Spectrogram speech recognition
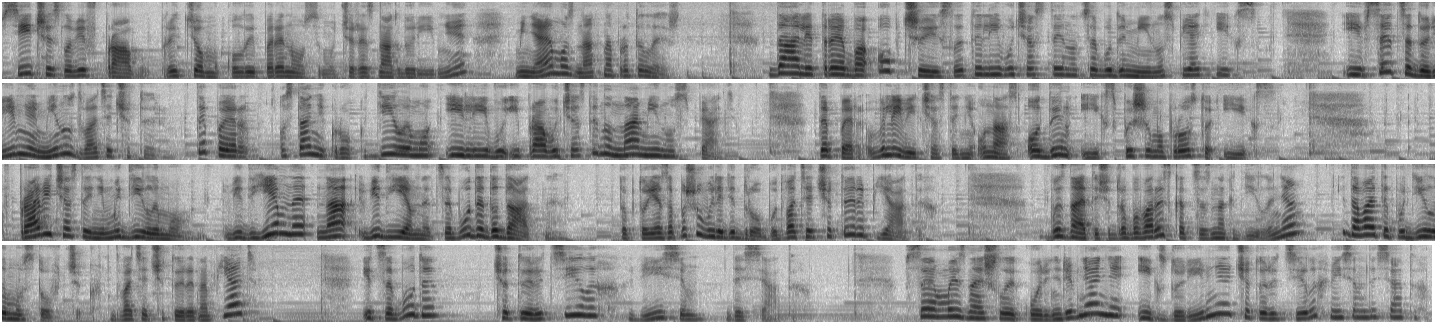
всі числові вправу. При цьому, коли переносимо через знак дорівнює, міняємо знак на протилежний. Далі треба обчислити ліву частину, це буде мінус 5х. І все це дорівнює мінус 24. Тепер останній крок. Ділимо і ліву, і праву частину на мінус 5. Тепер в лівій частині у нас 1х, пишемо просто х. В правій частині ми ділимо від'ємне на від'ємне, це буде додатне. Тобто я запишу у вигляді дробу 24 п'ятих. Ви знаєте, що дробова риска це знак ділення. І давайте поділимо стовпчик 24 на 5. І це буде 4,8. Все, ми знайшли корінь рівняння, х дорівнює 4,8.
